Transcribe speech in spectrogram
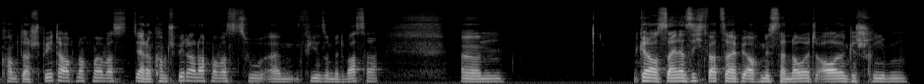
kommt da später auch noch mal was. Ja, da kommt später noch mal was zu. Ähm, viel so mit Wasser. Ähm, genau, aus seiner Sicht war zum Beispiel auch Mr. Know-It-All geschrieben.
